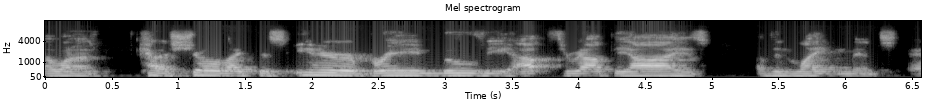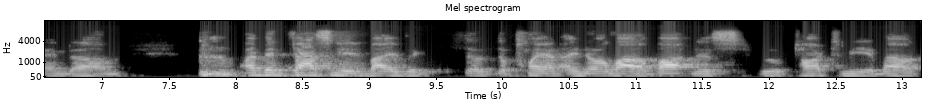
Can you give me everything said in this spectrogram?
I want to kind of show like this inner brain movie out throughout the eyes of enlightenment. And um, I've been fascinated by the, the, the, plant. I know a lot of botanists who have talked to me about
